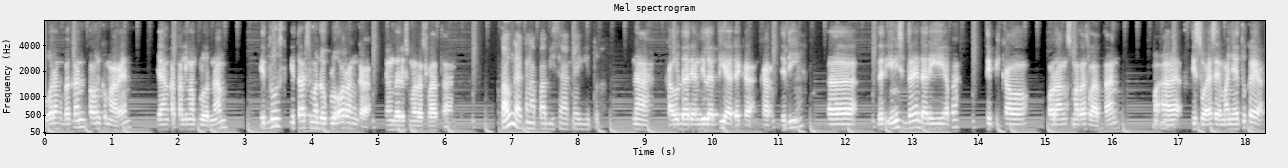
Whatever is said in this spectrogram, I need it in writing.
orang, bahkan tahun kemarin yang angkatan 56 itu hmm. sekitar cuma 20 orang kak yang dari Sumatera Selatan. Tahu nggak kenapa bisa kayak gitu? Nah kalau dari yang dilihat ya kak, kak jadi hmm. uh, dari ini sebenarnya dari apa tipikal orang Sumatera Selatan hmm. uh, siswa SMA-nya itu kayak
